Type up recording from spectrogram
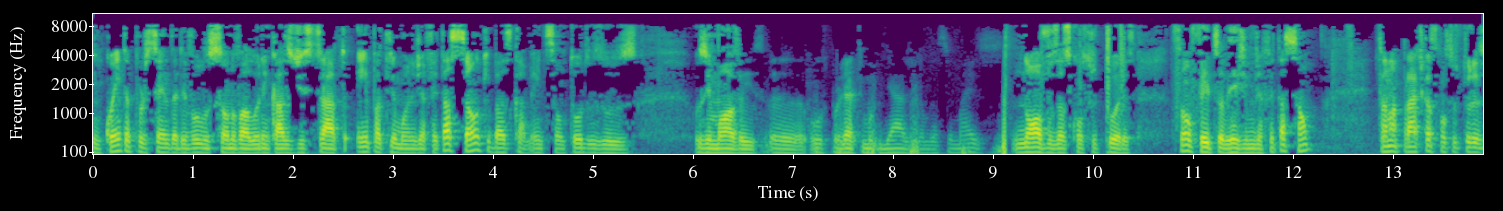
50% da devolução do valor em caso de extrato em patrimônio de afetação, que basicamente são todos os, os imóveis, uh, os projetos imobiliários, digamos assim, mais novos das construtoras, são feitos sob regime de afetação. Então, na prática, as construtoras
